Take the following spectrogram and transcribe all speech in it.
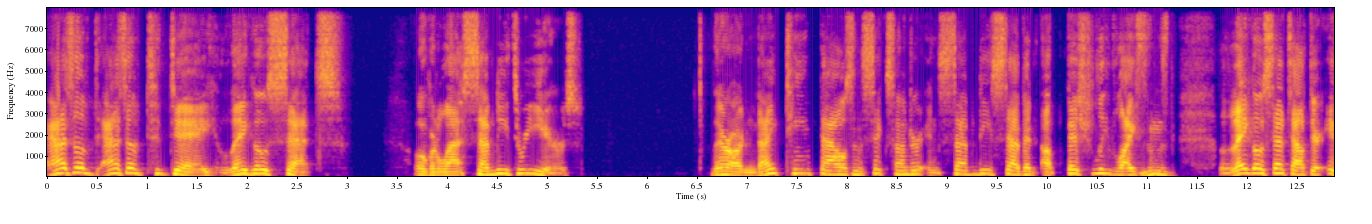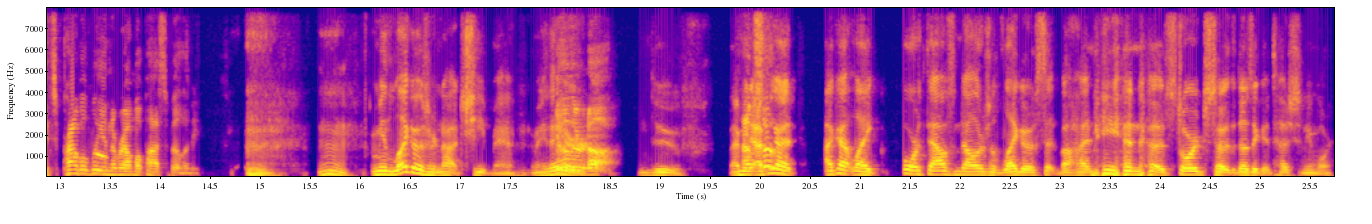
As of as of today, Lego sets over the last 73 years, there are 19,677 officially licensed Lego sets out there. It's probably in the realm of possibility. Mm, I mean, Legos are not cheap, man. I mean, they No, are, they're not. Oof. I mean, I've got I got like four thousand dollars of Lego sitting behind me in a storage tote that doesn't get touched anymore.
